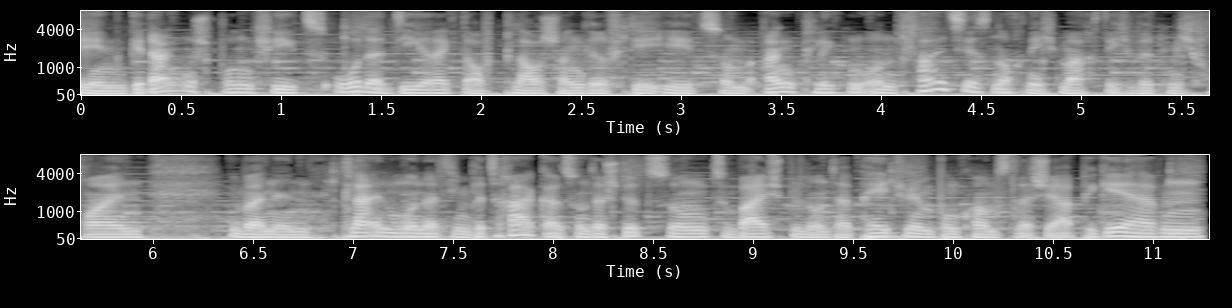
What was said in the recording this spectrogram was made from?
den Gedankensprung-Feeds oder direkt auf plauschangriff.de zum Anklicken und falls ihr es noch nicht macht, ich würde mich freuen über einen kleinen monatlichen Betrag als Unterstützung, zum Beispiel unter patreon.com slash rpgheaven,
